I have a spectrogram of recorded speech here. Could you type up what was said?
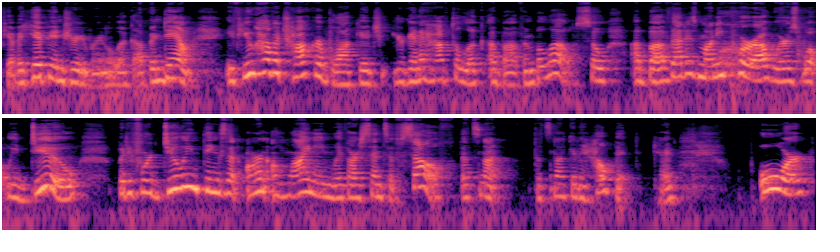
If you have a hip injury, we're going to look up and down. If you have a chakra blockage, you're going to have to look above and below. So above that is Manipura, where's what we do. But if we're doing things that aren't aligning with our sense of self, that's not that's not going to help it. Okay. Or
